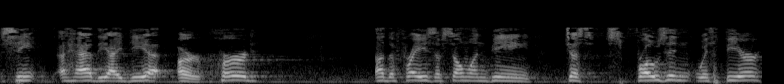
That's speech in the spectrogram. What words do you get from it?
seen, had the idea or heard of the phrase of someone being just frozen with fear?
